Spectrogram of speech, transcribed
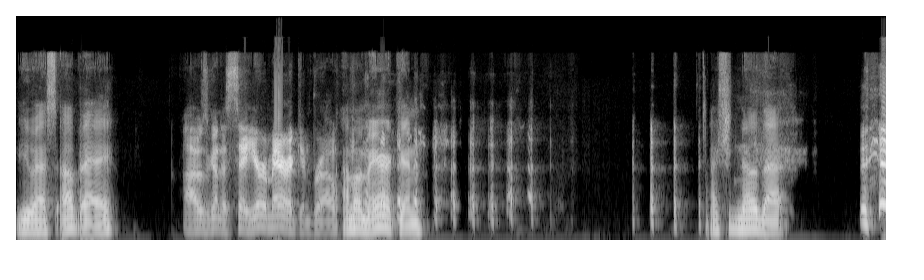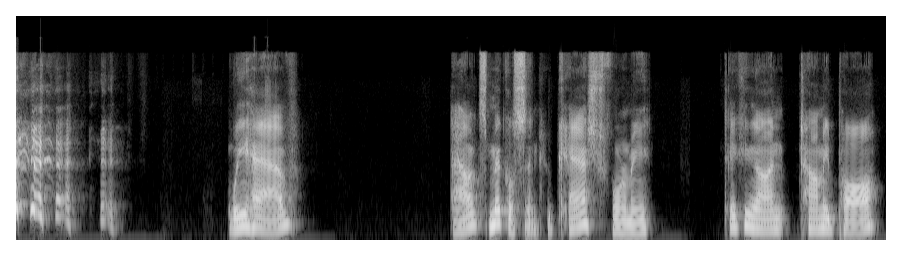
US of A. I was going to say, you're American, bro. I'm American. I should know that. we have Alex Michelsen, who cashed for me, taking on Tommy Paul.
